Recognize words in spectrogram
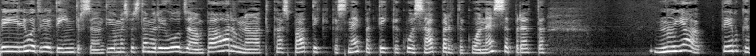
bija ļoti, ļoti interesanti, jo mēs pēc tam arī lūdzām pārunāt, kas patika, kas nepatika, ko saprata, ko nesaprata. Nu jā, tie, ka,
